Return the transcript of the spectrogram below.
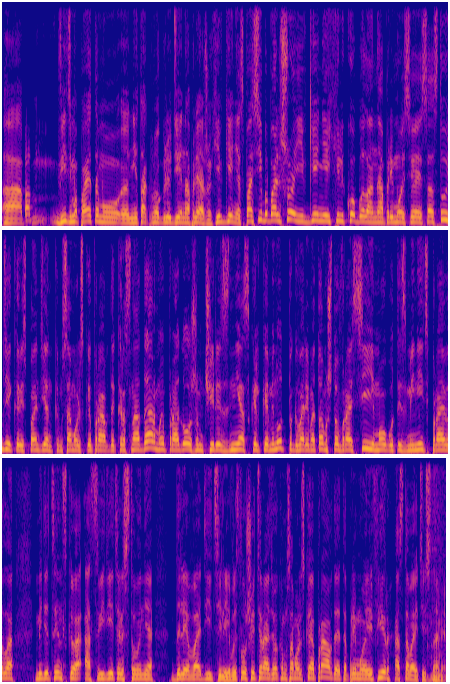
А, По... Видимо, поэтому э, не так много людей на пляжах. Евгения, спасибо большое. Евгения Хилько была на прямой связи со студией, корреспондент «Комсомольской правды» Краснодар. Мы продолжим через несколько минут. Поговорим о том, что в России могут изменить правила медицинского освидетельствования для водителей. Вы слушаете радио «Комсомольская правда». Это прямой эфир. Оставайтесь с нами.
